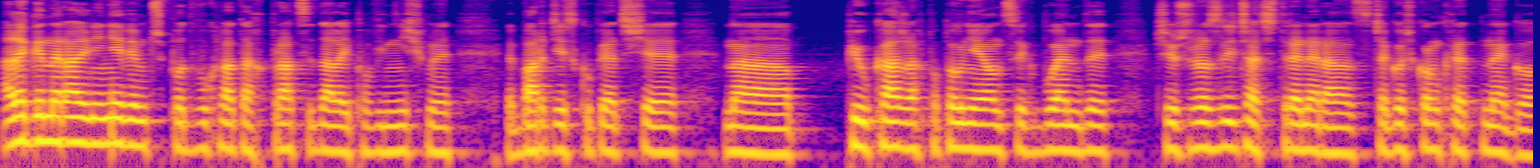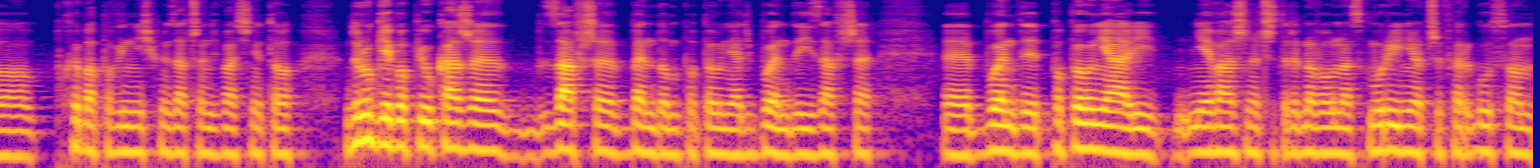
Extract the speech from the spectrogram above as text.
ale generalnie nie wiem, czy po dwóch latach pracy dalej powinniśmy bardziej skupiać się na piłkarzach popełniających błędy, czy już rozliczać trenera z czegoś konkretnego. Chyba powinniśmy zacząć właśnie to drugie, bo piłkarze zawsze będą popełniać błędy i zawsze e, błędy popełniali. Nieważne, czy trenował nas Mourinho, czy Ferguson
